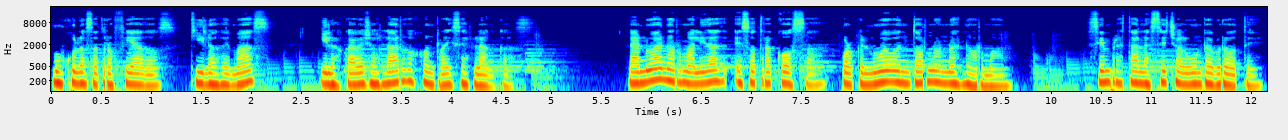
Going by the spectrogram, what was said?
músculos atrofiados, kilos de más y los cabellos largos con raíces blancas. La nueva normalidad es otra cosa, porque el nuevo entorno no es normal. Siempre está al acecho algún rebrote,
